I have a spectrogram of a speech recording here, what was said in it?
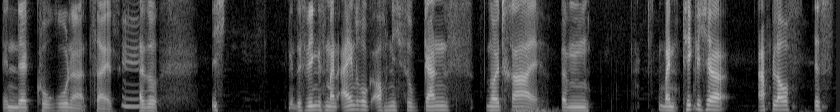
in der Corona-Zeit. Mhm. Also ich, deswegen ist mein Eindruck auch nicht so ganz neutral. Ähm, mein täglicher Ablauf ist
